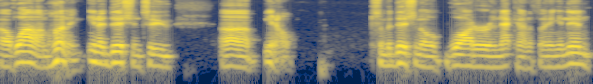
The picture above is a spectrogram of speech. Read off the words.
uh, while I'm hunting, in addition to, uh, you know, some additional water and that kind of thing. And then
